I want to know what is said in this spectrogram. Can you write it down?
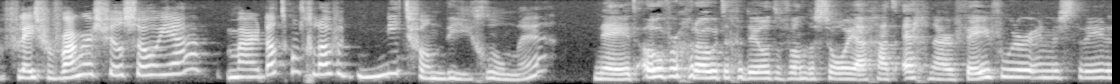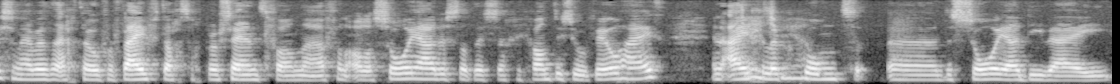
vleesvervangers veel soja. Maar dat komt geloof ik niet van die grond, hè? Nee, het overgrote gedeelte van de soja gaat echt naar de veevoederindustrie. Dus dan hebben we het echt over 85% van, uh, van alle soja. Dus dat is een gigantische hoeveelheid. En eigenlijk Jeetje, ja. komt uh, de soja die wij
